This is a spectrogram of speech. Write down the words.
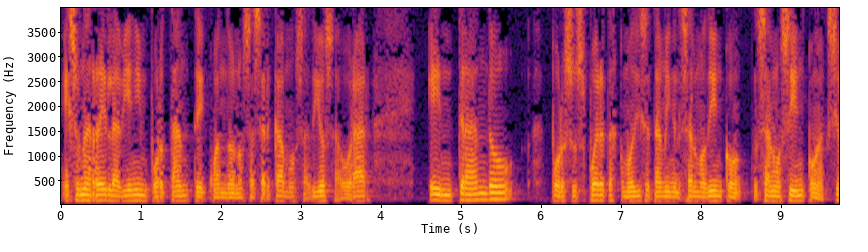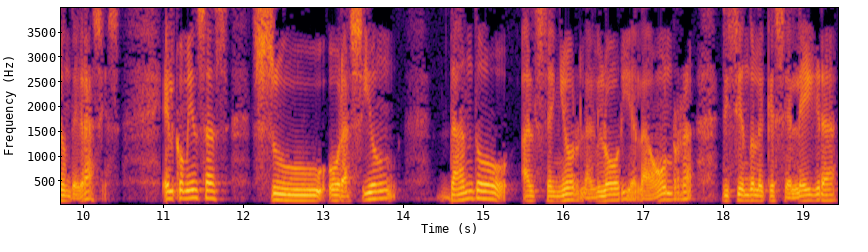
es una regla bien importante cuando nos acercamos a Dios a orar, entrando por sus puertas, como dice también el Salmo 100 con, Salmo 100, con acción de gracias. Él comienza su oración dando al Señor la gloria, la honra, diciéndole que se alegra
